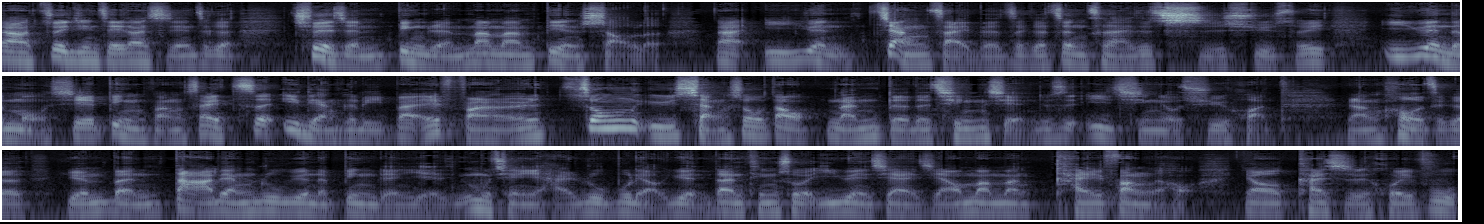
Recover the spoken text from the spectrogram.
那最近这段时间，这个确诊病人慢慢变少了，那医院降载的这个政策还是持续，所以医院的某些病房在这一两个礼拜，哎，反而终于享受到难得的清闲，就是疫情有趋缓，然后这个原本大量入院的病人也目前也还入不了院，但听说医院现在已经要慢慢开放了哈，要开始恢复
